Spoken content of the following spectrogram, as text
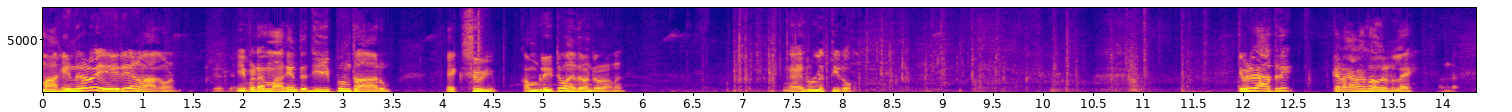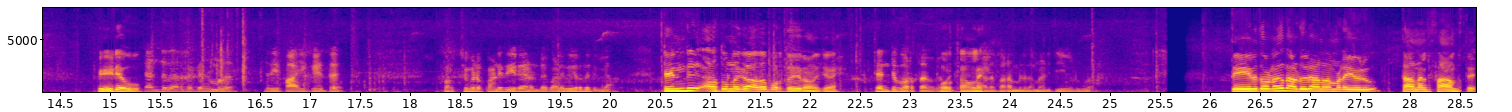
മഹീന്ദ്രയുടെ ഏരിയയാണ് വാഗമൺ. ഇവിടെ മഹീന്ദ്ര ജീപ്പും താറും എക്സുയും കംപ്ലീറ്റ് മഹീന്ദ്ര വണ്ടികളാണ്. ഞാൻ അതിന്റെ ഉള്ളിൽ എത്തിയിട്ടോ. ഇവിടെ രാത്രി കിടക്കാനൊക്കെ സൗകര്യം ഉണ്ടല്ലേ ഉണ്ട്. പേടിയാവോ? രണ്ട് പേർക്കൊക്കെ നമ്മൾ ചെറിയ പായൊക്കെ ഇട്ട് കുറച്ചും കൂടെ പണി തീരാനുണ്ട്. പണി തീർന്നിട്ടില്ല. ടെന്റ് അകത്തുണ്ടെങ്കിൽ അതോ പുറത്ത് തീരാണോ ടെന്റ് പുറത്താണ് പുറത്താണല്ലേ? പറമ്പിൽ നമ്മൾ അടിച്ച് കൊടുക്കുക. തേയിലത്തോട്ടങ്ങൾക്ക് നടുവിലാണ് നമ്മുടെ ഈ ഒരു തണൽ ഫാം സ്റ്റേ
